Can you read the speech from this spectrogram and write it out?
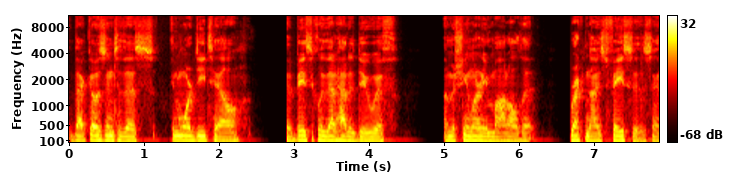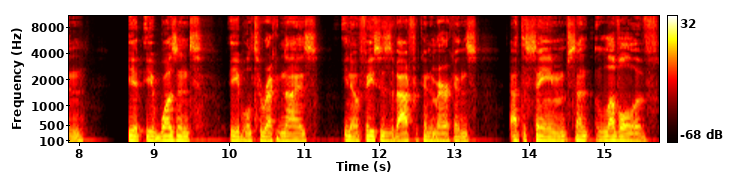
that goes into this in more detail. That basically that had to do with a machine learning model that recognized faces, and it it wasn't able to recognize you know faces of African Americans at the same level of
